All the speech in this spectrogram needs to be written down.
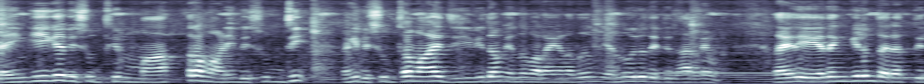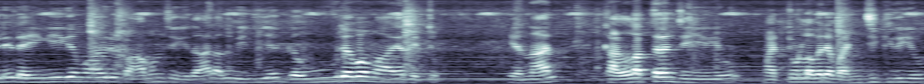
ലൈംഗിക വിശുദ്ധി മാത്രമാണ് ഈ വിശുദ്ധി അല്ലെങ്കിൽ വിശുദ്ധമായ ജീവിതം എന്ന് പറയുന്നത് എന്നൊരു തെറ്റിദ്ധാരണയുണ്ട്. അതായത് ഏതെങ്കിലും തരത്തിൽ ലൈംഗികമായ ഒരു പാപം ചെയ്താൽ അത് വലിയ ഗൗരവമായ തെറ്റും. എന്നാൽ കള്ളത്തരം ചെയ്യുകയോ മറ്റുള്ളവരെ വഞ്ചിക്കുകയോ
